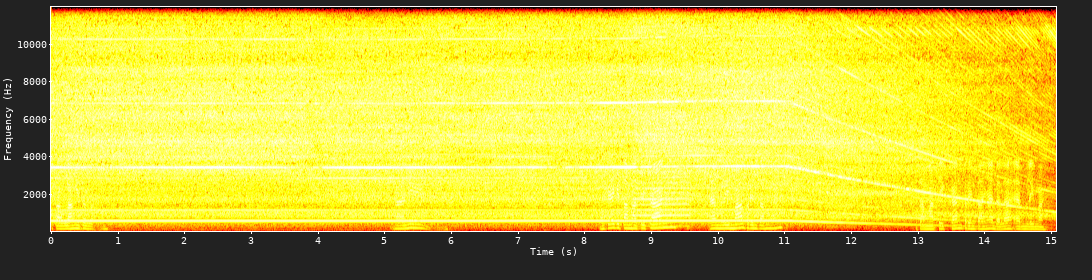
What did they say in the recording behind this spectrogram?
Kita ulangi coba. Nah ini. Oke kita matikan M5 perintahnya. Kita matikan perintahnya adalah M5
